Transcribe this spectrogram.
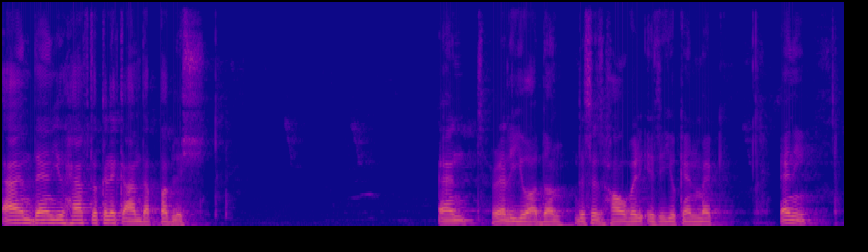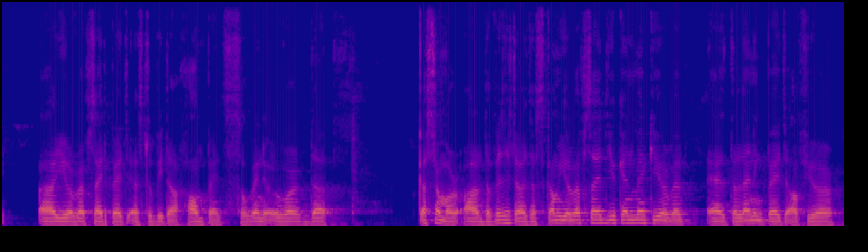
and then you have to click on the publish. And really you are done. This is how very easy you can make any uh, your website page as to be the home page. So whenever the customer or the visitor just come your website you can make your web as the landing page of your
